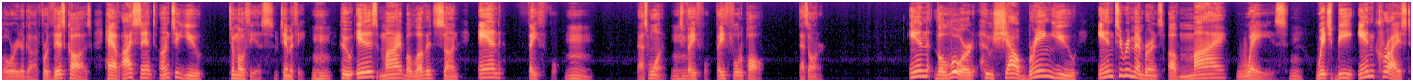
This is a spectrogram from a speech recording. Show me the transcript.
glory to God. For this cause have I sent unto you Timotheus, Timothy, Mm-hmm. who is my beloved son and faithful. Mm. That's one. He's Mhm. faithful. Faithful to Paul. That's honor. In the Lord, who shall bring you into remembrance of my ways, Mm. which be in Christ,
